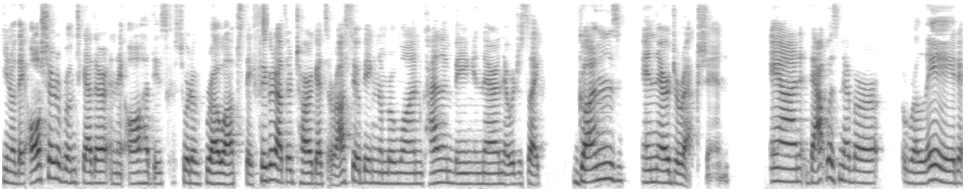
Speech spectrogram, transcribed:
you know, they all shared a room together and they all had these sort of bro ups. They figured out their targets, Horacio being number one, Kyland being in there, and they were just like guns in their direction. And that was never relayed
